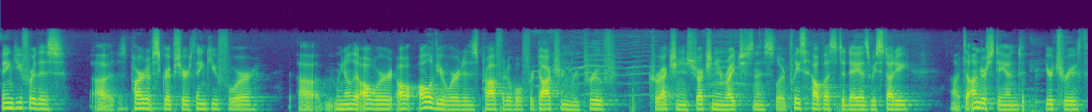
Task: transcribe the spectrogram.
thank you for this uh, part of Scripture. Thank you for uh, we know that all word, all, all of your word is profitable for doctrine, reproof, correction, instruction in righteousness. Lord, please help us today as we study uh, to understand your truth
